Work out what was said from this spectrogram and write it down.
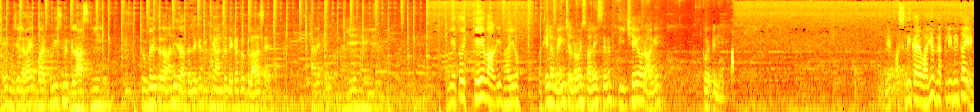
भाई मुझे लगा एक बार को भी इसमें ग्लास नहीं है तो मैं इधर आ नहीं रहा था लेकिन ध्यान से देखा तो ग्लास है। लेकिन ये है ये ये तो एक केव आ गई भाइयों अकेला मैं ही चल रहा हूँ इस वाले हिस्से में पीछे और आगे। कोई भी नहीं है। ये असली का है भाइयों नकली नहीं था ये।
